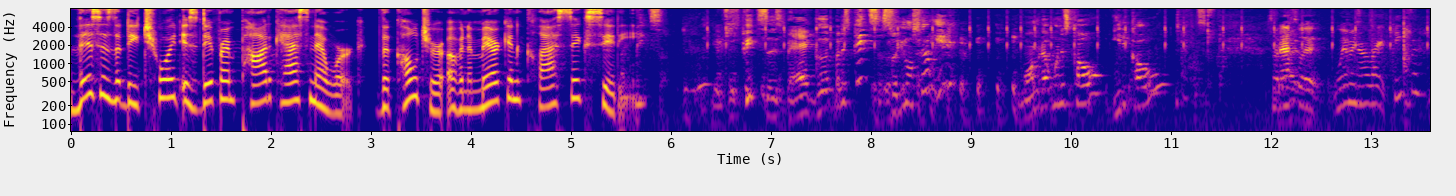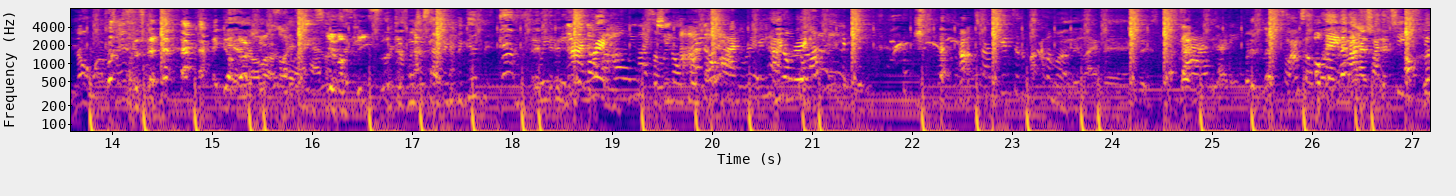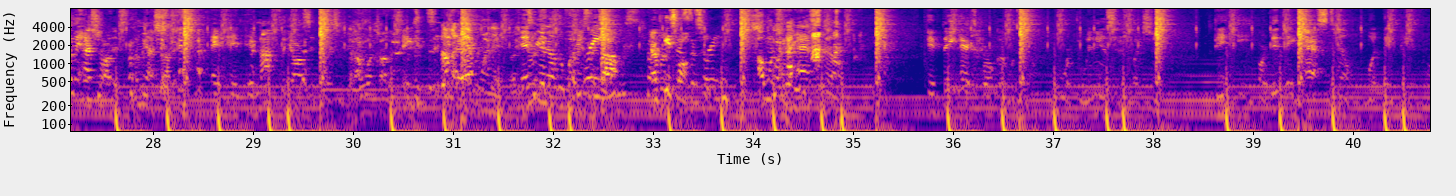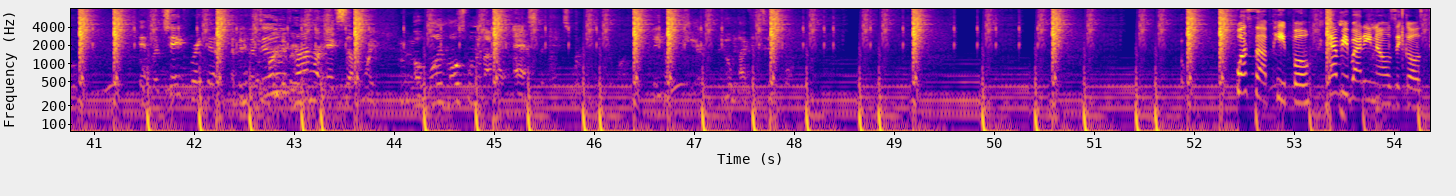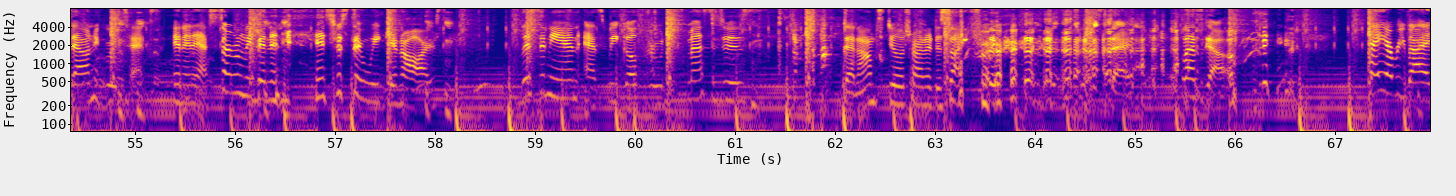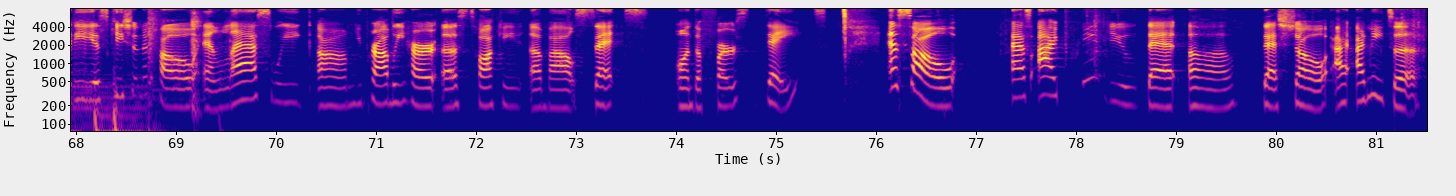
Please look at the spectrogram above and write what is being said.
This is the Detroit is Different podcast network, the culture of an American classic city. pizza. It's pizza is bad, good, but it's pizza, so you don't still eat it. Warm it up when it's cold, eat it cold. So that's what women are like pizza? No, I'm saying. yeah, no, no, no, pizza. Because we just happen to be good at it. We, we not ready. So we don't put no not ready. Not ready. I'm trying to get to the bottom of it. Like, I'm so Okay, okay, let me ask you cheat. this. Let me ask y'all this. Let me ask y'all this. And, and, and not for y'all situation, but I want y'all to take it to everyone, every other way Supreme. ever Get some talked to. Supreme. I want you to ask them if they ex broke up with them or through any situation, did he or did they ask him what they did for him? If a chick break up, I mean, if a If her dude, and her ex separate, uh, one, most women I don't ask the ex what they did for What's up, people? Everybody knows it goes down in group text, and it has certainly been an interesting week in ours. Listen in as we go through these messages that I'm still trying to decipher. Let's go. Hey everybody, it's Keisha Nicole, and last week um, you probably heard us talking about sex on the first date, and so as I preview that uh, that show, I, I need to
